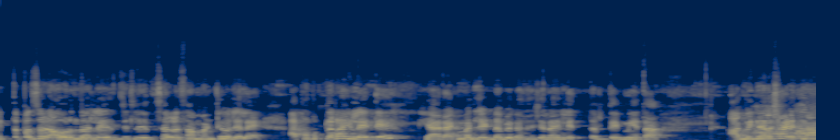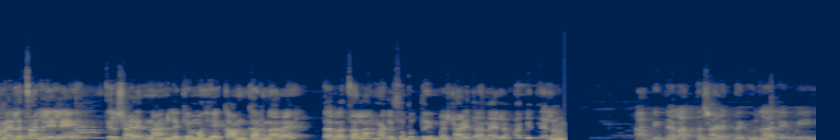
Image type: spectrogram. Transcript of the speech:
इथं पण सगळं आवरून झाले जिथले सगळं सामान ठेवलेलं आहे. आता फक्त राहिलंय ते. ह्या रॅकमधले डबे घालायचे राहिलेत. तर ते मी आता अभिनयाला शाळेतनं आणायला चाललेले आहे. तिला शाळेतनं आणलं की मग हे काम करणार आहे. तर चला माझ्यासोबत तुम्ही पण शाळेत आणायला अभिज्ञाला अभिज्ञाला आत्ता शाळेतनं घेऊन आले मी.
